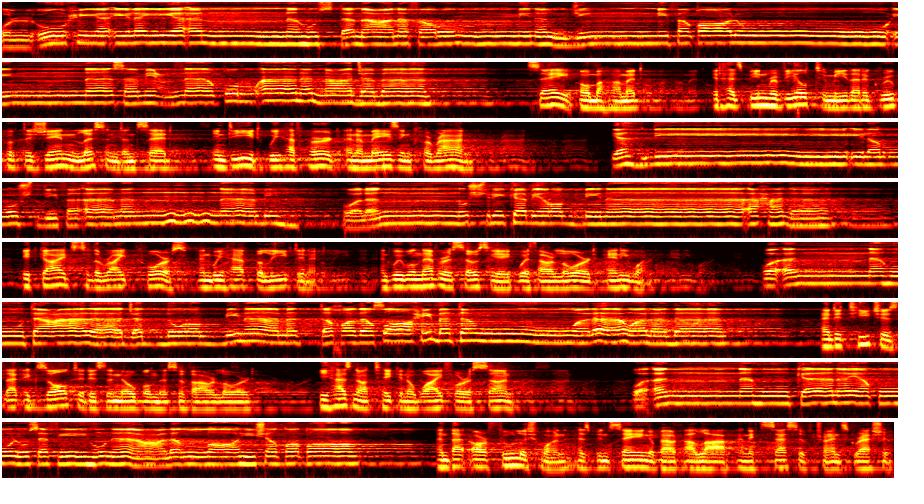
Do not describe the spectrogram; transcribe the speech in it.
قل أوحي إلي أنه استمع نفر من الجن فقالوا إنا سمعنا قرآنا عجبا Say, O Muhammad, it has been revealed to me that a group of the jinn listened and said, Indeed, we have heard an amazing Quran. يهدي إلى الرشد فآمنا به ولن نشرك بربنا أحدا It guides to the right course, and we have believed in it, and we will never associate with our Lord anyone. وأنه تعالى جد ربنا ما اتخذ صاحبة ولا ولدا And it teaches that exalted is the nobleness of our Lord. He has not taken a wife or a son. وأنه كان يقول سفيهنا على الله شططا And that our foolish one has been saying about Allah an excessive transgression.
